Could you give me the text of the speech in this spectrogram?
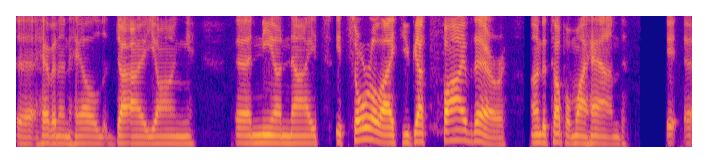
uh, Heaven and Hell, Die Young, uh, Neon Knights. It's sort of like you got five there on the top of my hand. It, uh,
